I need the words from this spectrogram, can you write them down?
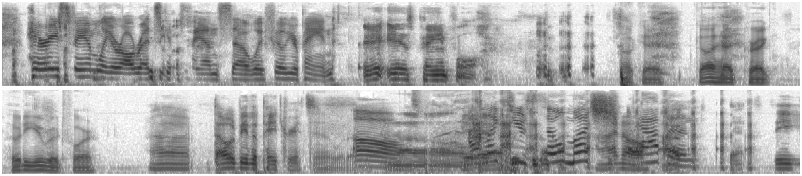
Harry's family are all Redskins fans, so we feel your pain. It is painful. okay, go ahead, Craig. Who do you root for? Uh, that would be the Patriots. Yeah, whatever. Oh, I liked you so much. I know. What happened? The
